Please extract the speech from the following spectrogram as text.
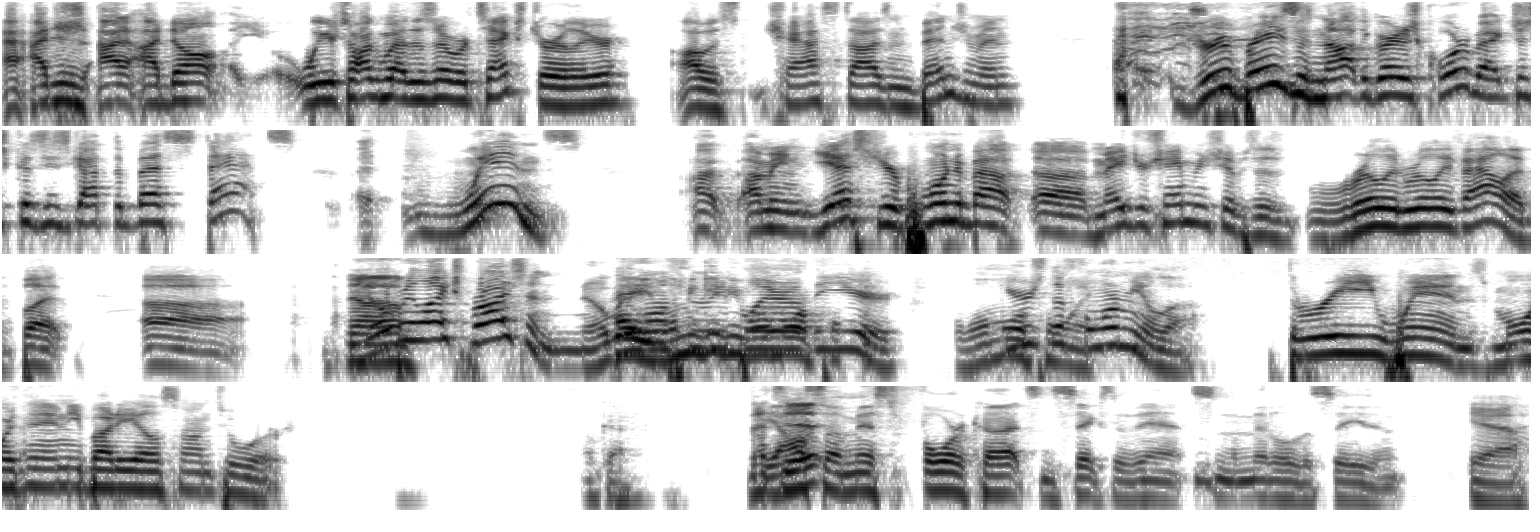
I, I just I, I don't. We were talking about this over text earlier. I was chastising Benjamin. Drew Brees is not the greatest quarterback just because he's got the best stats. Uh, Wins. I, I mean, yes, your point about uh, major championships is really, really valid, but uh, No, nobody likes Bryson. Nobody Hey, wants let me to give be you one player of the point. year. One more Here's the formula: three wins more than anybody else on tour. Okay. that's he it. also missed four cuts and six events in the middle of the season. yeah.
